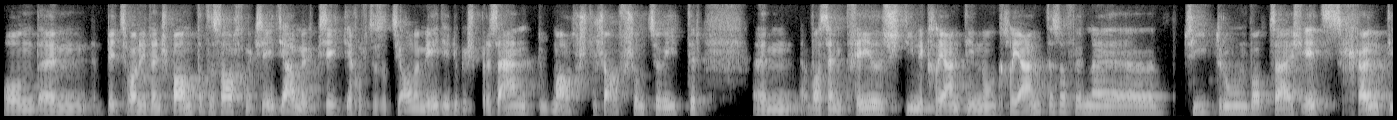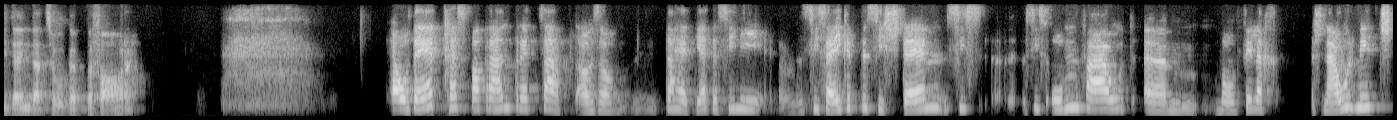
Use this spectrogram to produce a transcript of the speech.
und ähm, bin zwar nicht entspannt an der Sache, man sieht ja, man sieht dich auf den sozialen Medien, du bist präsent, du machst, du schaffst und so weiter. Ähm, was empfiehlst du deinen Klientinnen und Klienten so für einen Zeitraum, wo du sagst, jetzt könnte ich dann den Zug fahren? Auch der hat kein Patentrezept. Also, da hat jeder seine, sein eigenes System, sein, sein Umfeld, ähm, wo vielleicht schneller mit,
